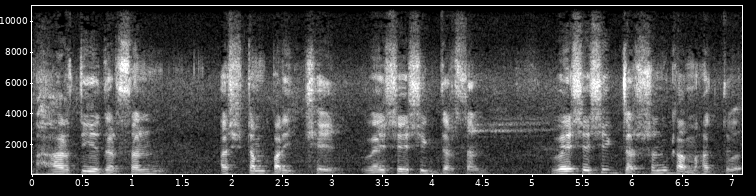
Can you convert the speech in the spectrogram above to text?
भारतीय दर्शन, अष्टम परिच्छेद, वैशेषिक दर्शन। वैशेषिक दर्शन का महत्व,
